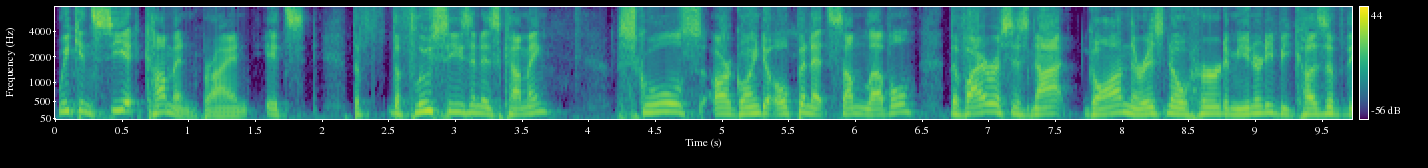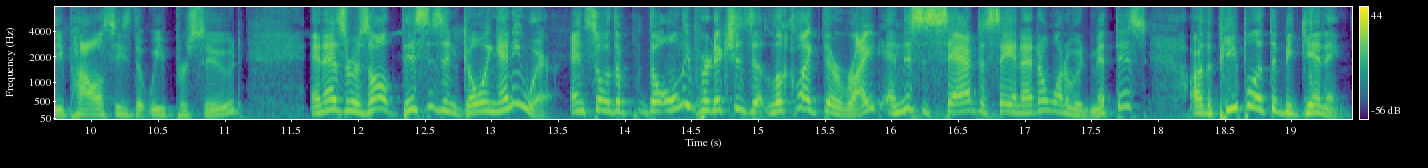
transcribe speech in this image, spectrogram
we can see it coming, Brian. It's the the flu season is coming. Schools are going to open at some level. The virus is not gone. There is no herd immunity because of the policies that we pursued. And as a result, this isn't going anywhere. And so the, the only predictions that look like they're right, and this is sad to say, and I don't want to admit this, are the people at the beginning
